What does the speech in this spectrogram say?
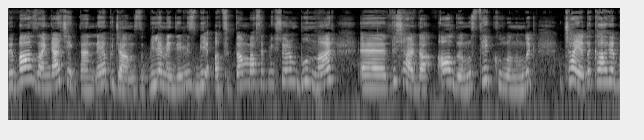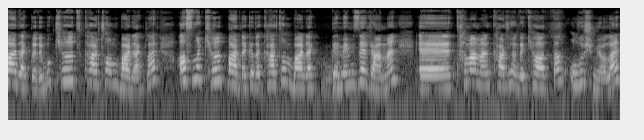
ve bazen gerçekten ne yapacağımızı bilemediğimiz bir atıktan bahsetmek istiyorum. Bunlar e, dışarıda aldığımız tek kullanımlık çay ya da kahve bardakları. Bu kağıt karton bardaklar. Aslında kağıt bardak ya da karton bardak dememize rağmen e, tamamen karton ya da kağıttan oluşmuyorlar.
